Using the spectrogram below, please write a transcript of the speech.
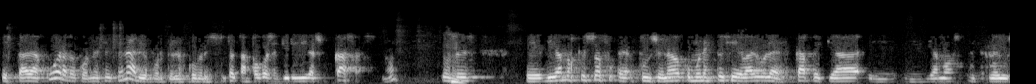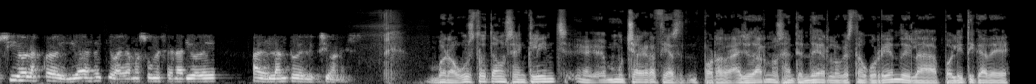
está de acuerdo con ese escenario porque los congresistas tampoco se quieren ir a sus casas, ¿no? Entonces, eh, digamos que eso ha funcionado como una especie de válvula de escape que ha, eh, eh, digamos, reducido las probabilidades de que vayamos a un escenario de adelanto de elecciones. Bueno, Augusto Townsend Clinch, eh, muchas gracias por ayudarnos a entender lo que está ocurriendo y la política de,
